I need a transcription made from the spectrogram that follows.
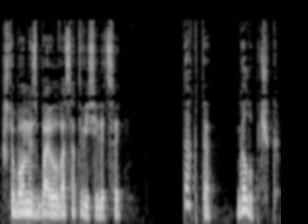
чтобы он избавил вас от виселицы. Так-то, голубчик».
